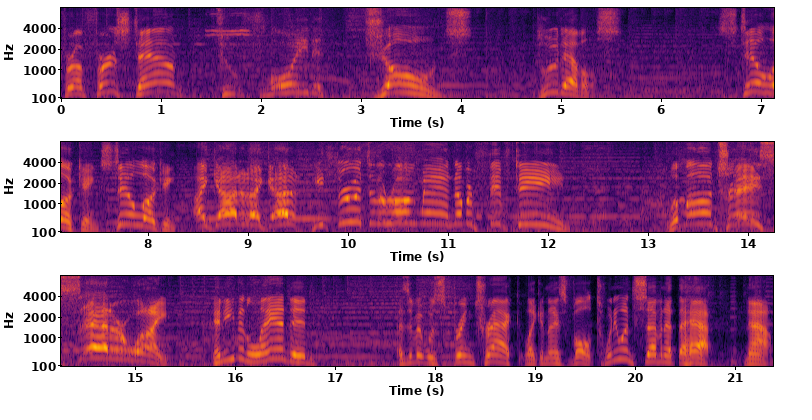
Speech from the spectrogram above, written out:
for a first down to Floyd Jones. Blue Devils still looking, still looking. I got it, I got it. He threw it to the wrong man, number 15. Lamontre Satterwhite. And even landed as if it was spring track, like a nice vault. 21 7 at the half. Now,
